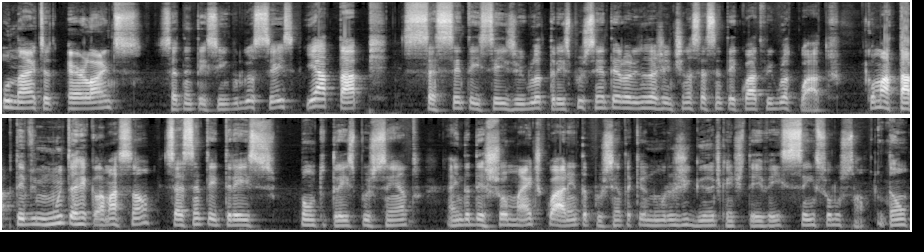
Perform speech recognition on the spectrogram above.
United Airlines, 75,6% e a TAP, 66,3% e a Aerolíneas Argentina, 64,4%. Como a TAP teve muita reclamação, 63,3%, ainda deixou mais de 40% aquele número gigante que a gente teve aí sem solução. Então,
